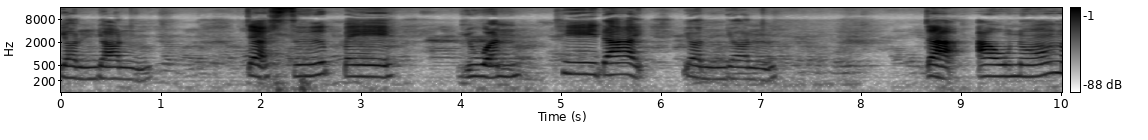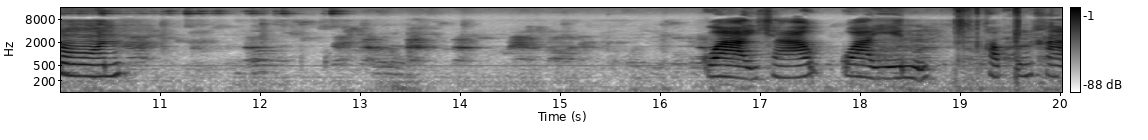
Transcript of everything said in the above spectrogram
หย่อนหย่อน จะซื้อเปย์ยวนที่ได้หย่อนหย่อน จะเอาน้องนอน กว่าเช้ากว่าเย็น ขอบคุณค่ะ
